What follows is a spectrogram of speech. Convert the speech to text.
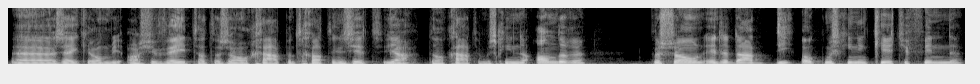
Eh, zeker om, als je weet dat er zo'n gapend gat in zit, ja, dan gaat er misschien een andere persoon inderdaad die ook misschien een keertje vinden.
